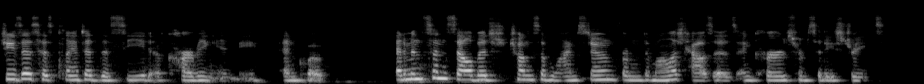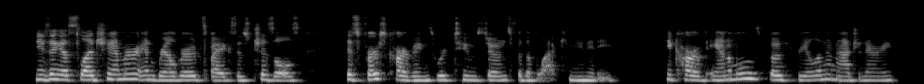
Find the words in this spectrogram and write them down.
Jesus has planted the seed of carving in me, end quote. Edmondson salvaged chunks of limestone from demolished houses and curves from city streets. Using a sledgehammer and railroad spikes as chisels, his first carvings were tombstones for the Black community. He carved animals, both real and imaginary,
